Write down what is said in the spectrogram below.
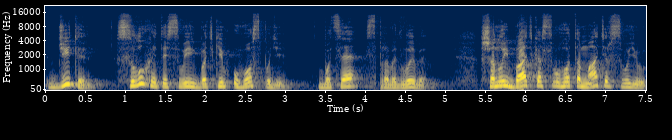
Діти. Слухайтесь своїх батьків у Господі, бо це справедливе. Шануй батька свого та матір свою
